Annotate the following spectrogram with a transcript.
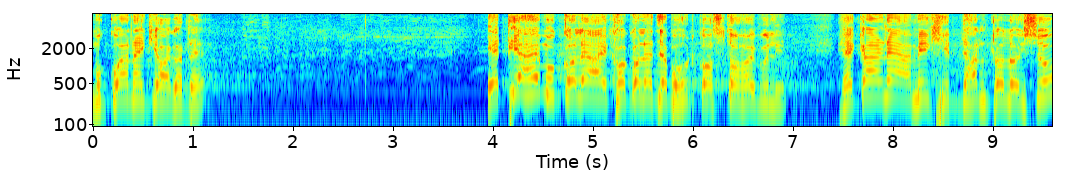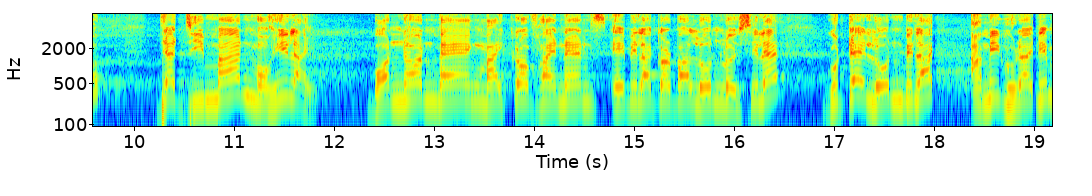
মোক কোৱা নাই কিয় আগতে? এতিয়াহে মোক ক'লে আইসকলে যে বহুত কষ্ট হয় বুলি। সেইকাৰণে আমি সিদ্ধান্ত লৈছোঁ যে যিমান মহিলাই বন্ধন বেংক মাইক্ৰ' ফাইনেন্স এইবিলাকৰ পৰা লোন লৈছিলে গোটেই লোনবিলাক আমি ঘূৰাই দিম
